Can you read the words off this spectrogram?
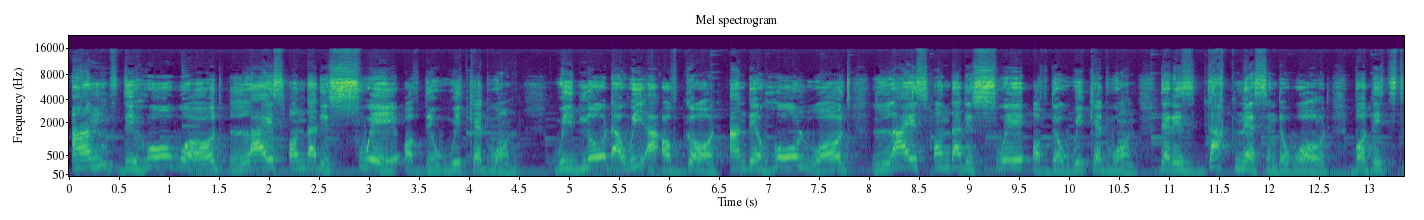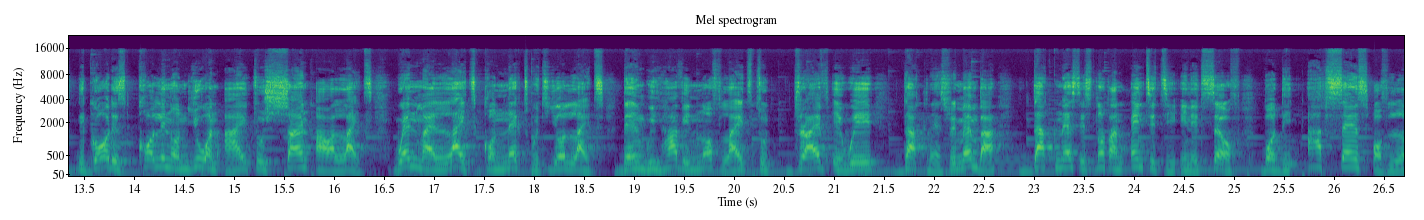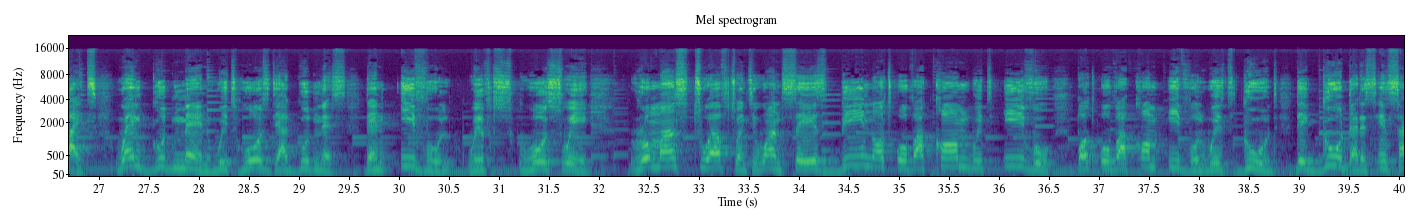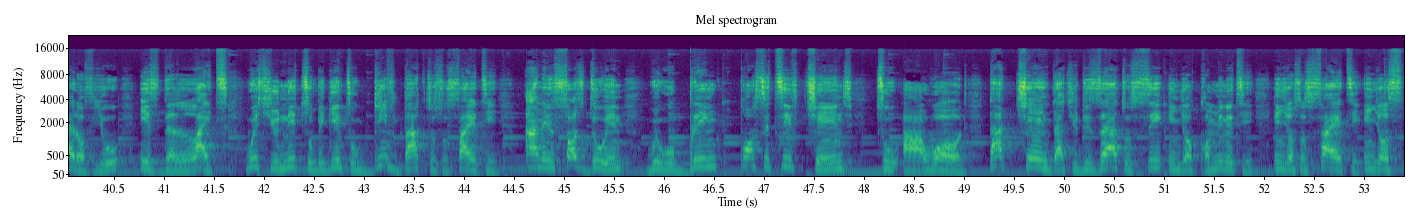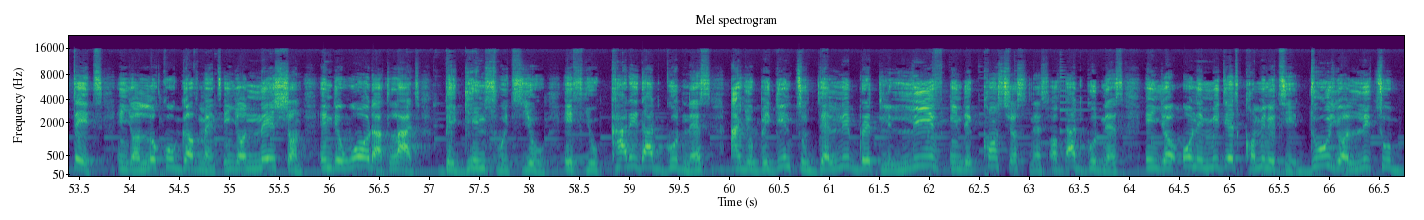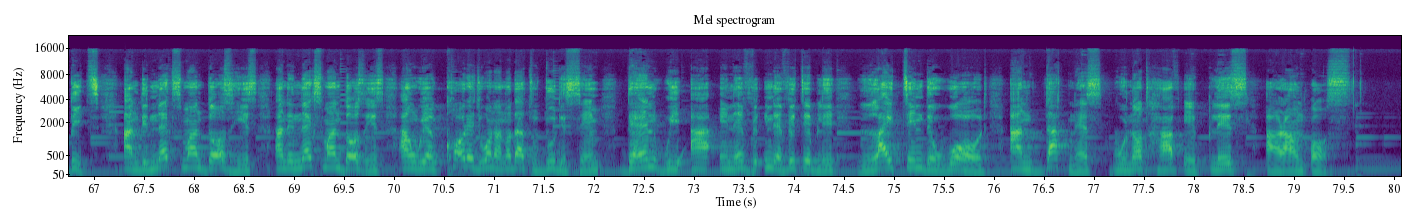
and the whole world lies under the sway of the wicked one. We know that we are of God, and the whole world lies under the sway of the wicked one. There is darkness in the world, but the, God is calling on you and I to shine our light. When my light connects with your light, then we have enough light to drive away darkness. Remember, darkness is not an entity in itself, but the absence of light. When good men withhold their goodness, then evil will hold sway. Romans 12 21 says, Be not overcome with evil, but overcome evil with good. The good that is inside of you is the light, which you need to begin to give back to society. And in such doing, we will bring positive change to our world. That change that you desire to see in your community, in your society, in your state, in your local government, in your nation, in the world at large begins with you. If you carry that goodness and you begin to deliberately live in the consciousness of that goodness in your own immediate community, do your little bit, and the next man does his, and the next man does his, and we encourage one another to do the same, then we are inev- inevitably lighting the world, and darkness will not have a place around us.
